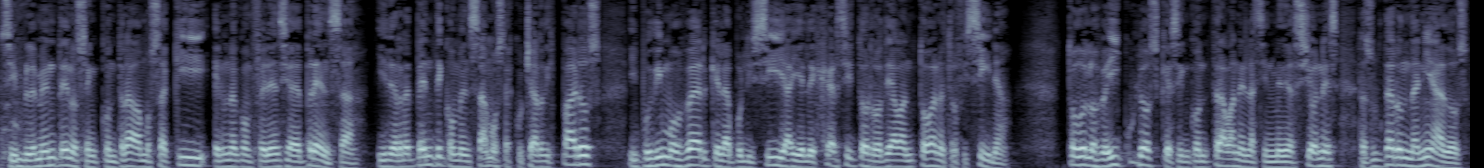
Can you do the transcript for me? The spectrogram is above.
Simplemente nos encontrábamos aquí en una conferencia de prensa y de repente comenzamos a escuchar disparos y pudimos ver que la policía y el ejército rodeaban toda nuestra oficina. Todos los vehículos que se encontraban en las inmediaciones resultaron dañados,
